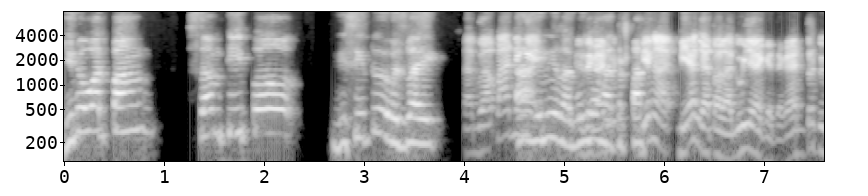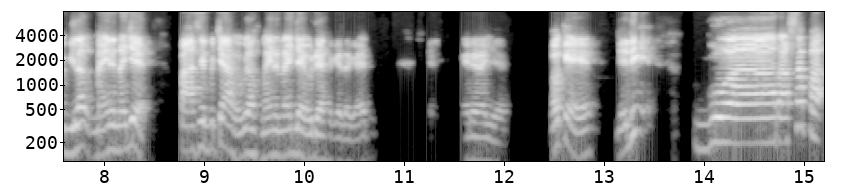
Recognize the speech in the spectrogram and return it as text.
You know what, Pang? Some people di situ was like, Lagu apa nih? ah ini Gitu lagunya kan. nggak tepat. Dia nggak dia nggak tahu lagunya gitu kan. Terus gue bilang mainin aja. Pasti pecah. Gue bilang mainin aja udah gitu kan. Mainin aja. Oke, jadi gue rasa pak,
